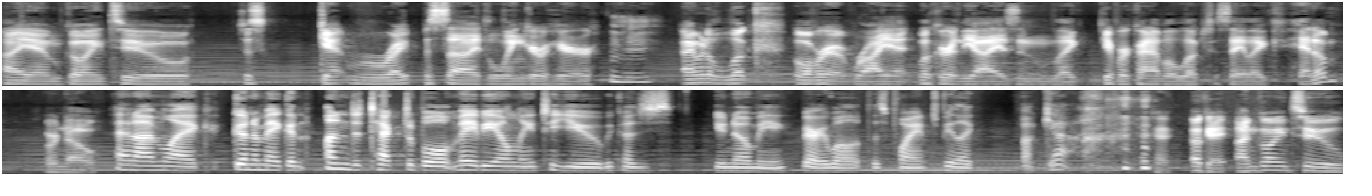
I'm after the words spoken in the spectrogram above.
I am going to just get right beside Linger here. Mm-hmm. I'm gonna look over at Rriot, look her in the eyes, and like give her kind of a look to say like, hit him or no. And I'm like, gonna make an undetectable, maybe only to you because you know me very well at this point, to be like, fuck yeah. okay. Okay. I'm going to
